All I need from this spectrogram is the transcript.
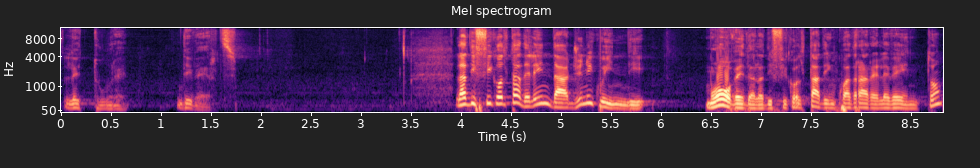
letture diverse. La difficoltà delle indagini quindi muove dalla difficoltà di inquadrare l'evento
